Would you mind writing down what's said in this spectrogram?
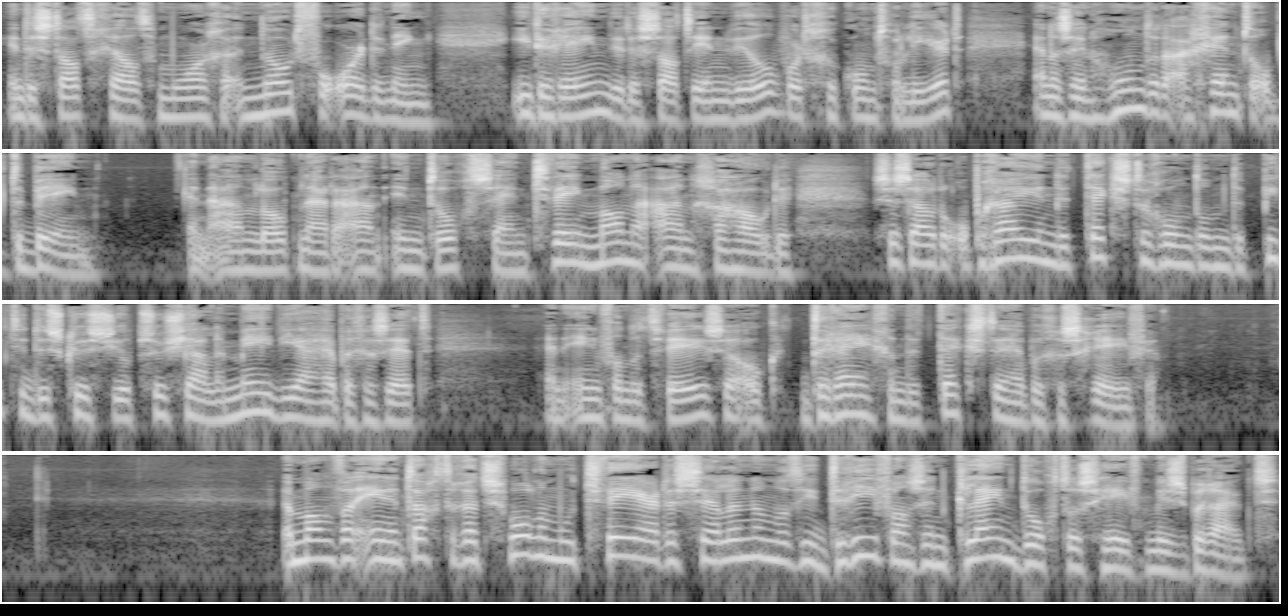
In de stad geldt morgen een noodverordening. Iedereen die de stad in wil wordt gecontroleerd en er zijn honderden agenten op de been. In aanloop naar de intocht zijn twee mannen aangehouden. Ze zouden opruiende teksten rondom de Pieten-discussie op sociale media hebben gezet. En een van de twee zou ook dreigende teksten hebben geschreven. Een man van 81 uit Zwolle moet twee jaar de cellen omdat hij drie van zijn kleindochters heeft misbruikt.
